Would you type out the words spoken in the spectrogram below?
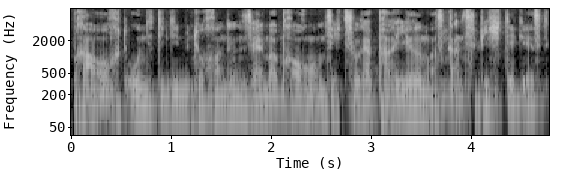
braucht und die die Mitochondrien selber brauchen, um sich zu reparieren, was ganz wichtig ist.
